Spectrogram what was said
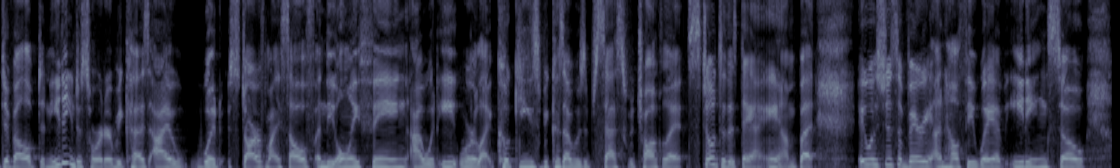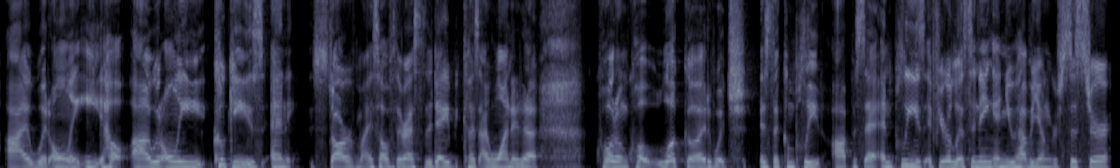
developed an eating disorder because I would starve myself. And the only thing I would eat were like cookies because I was obsessed with chocolate. Still to this day, I am. But it was just a very unhealthy way of eating. So I would only eat, I would only eat cookies and starve myself rest of the day because I wanted to quote unquote look good, which is the complete opposite. And please, if you're listening and you have a younger sister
